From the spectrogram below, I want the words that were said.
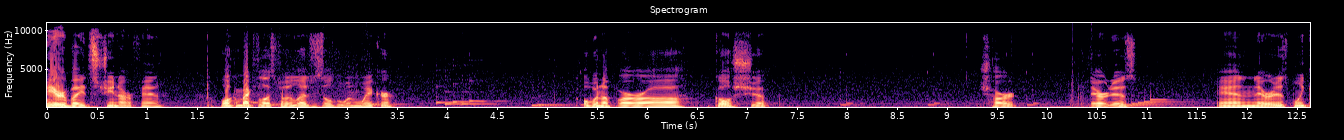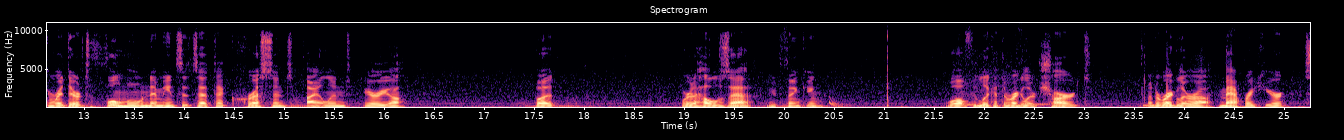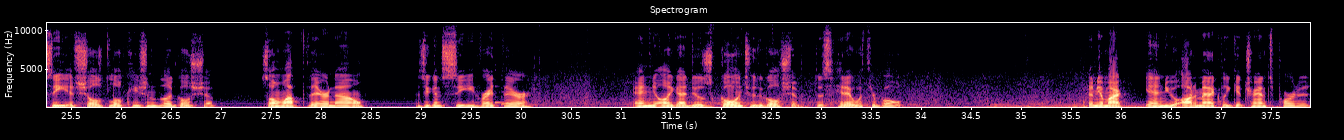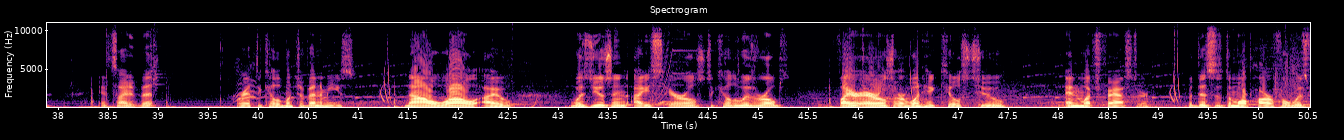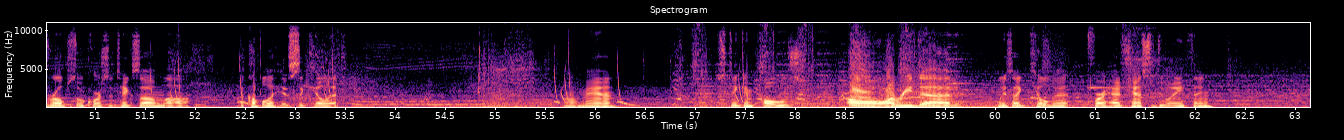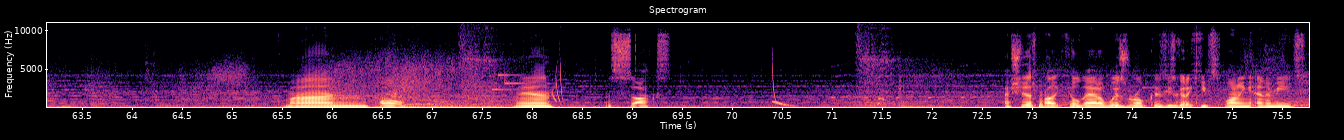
Hey everybody, it's GNR fan. Welcome back to Let's Play Legend of Zelda Wind Waker. Open up our uh, ghost ship chart. There it is. And there it is blinking right there. It's a full moon. That means it's at that crescent island area. But where the hell is that, you're thinking? Well, if you look at the regular chart, or the regular uh, map right here, see, it shows the location of the ghost ship. So I'm up there now as you can see right there. And all you gotta do is go into the ghost ship, just hit it with your boat, and you might and you automatically get transported inside of it, where you have to kill a bunch of enemies. Now, while I was using ice arrows to kill the Wizrobes, fire arrows are one-hit kills too, and much faster. But this is the more powerful Wizrobe, so of course it takes um uh, a couple of hits to kill it. Oh man, stinking Poes. Oh, I read that. At least I killed it before I had a chance to do anything. Come on, pull. Man, this sucks. I should have probably killed that a Wizrobe, because he's going to keep spawning enemies.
